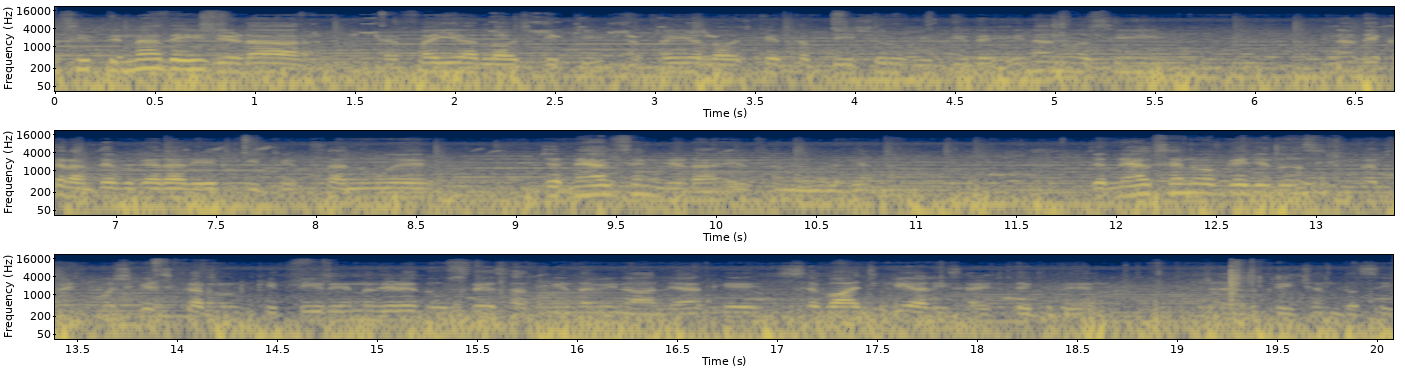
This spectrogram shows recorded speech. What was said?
ਅਸੀਂ ਤਿੰਨਾਂ ਦੇ ਹੀ ਜਿਹੜਾ ਐਫ ਆਈ ਆਰ ਲੌਂਚ ਕੀਤੀ ਐਫ ਆਈ ਆਰ ਲੌਂਚ ਕੇ ਤਫਤੀਸ਼ ਸ਼ੁਰੂ ਕੀਤੀ ਤੇ ਇਹਨਾਂ ਨੂੰ ਅਸੀਂ ਇਹਨਾਂ ਦੇ ਘਰਾਂ ਤੇ ਵਗੈਰਾ ਰੇਡ ਕੀਤੀ। ਤੇ ਸਾਨੂੰ ਇਹ ਜਰਨੈਲ ਸਿੰਘ ਜਿਹੜਾ ਇਹ ਸਾਨੂੰ ਮਿਲ ਗਿਆ। ਜਰਨੈਲ ਸਿੰਘ ਨੂੰ ਅੱਗੇ ਜਦੋਂ ਅਸੀਂ ਮੁਕੱਦਮੇ ਪੁੱਛਗਿੱਛ ਕਰਨ ਕੀਤੀ ਤੇ ਇਹਨਾਂ ਜਿਹੜੇ ਦੂਸਰੇ ਸਾਥੀਆਂ ਦਾ ਵੀ ਨਾਮ ਲਿਆ ਕਿ ਸਿਵਾਜਕੇ ਵਾਲੀ ਸਾਈਡ ਤੇ ਕਿਤੇ ਲੋਕੇਸ਼ਨ ਦੱਸੀ।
